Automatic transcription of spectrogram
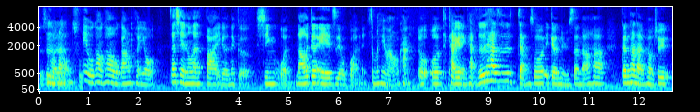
就是会让我出。哎、我刚好看到我刚刚朋友在现实中在发一个那个新闻，然后跟 A A 制有关呢、什么新闻？我看我我开给你看，就是他是讲说一个女生，然后她跟她男朋友去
